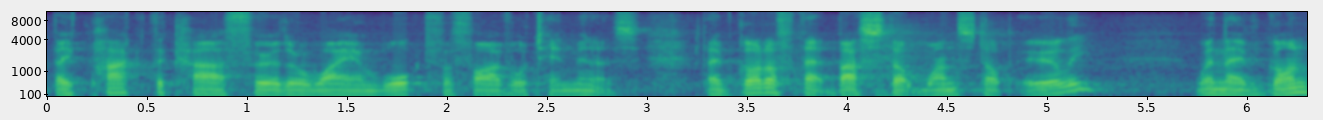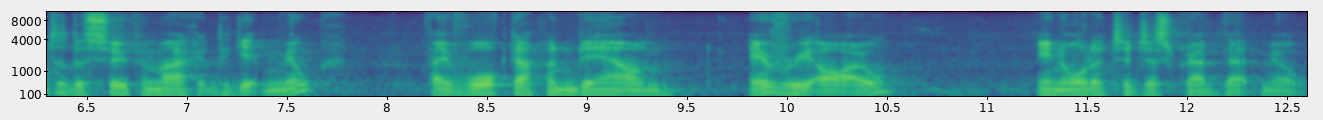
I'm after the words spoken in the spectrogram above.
They've parked the car further away and walked for five or 10 minutes. They've got off that bus stop one stop early. When they've gone to the supermarket to get milk, they've walked up and down every aisle in order to just grab that milk.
